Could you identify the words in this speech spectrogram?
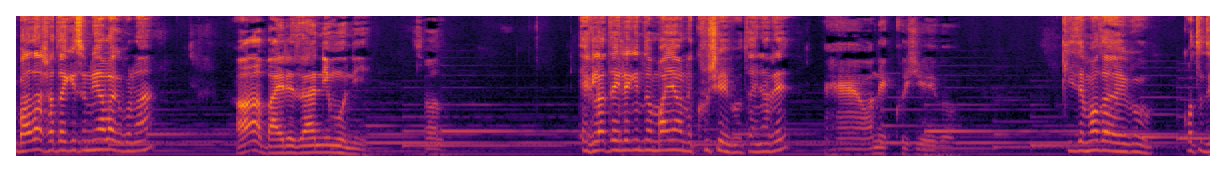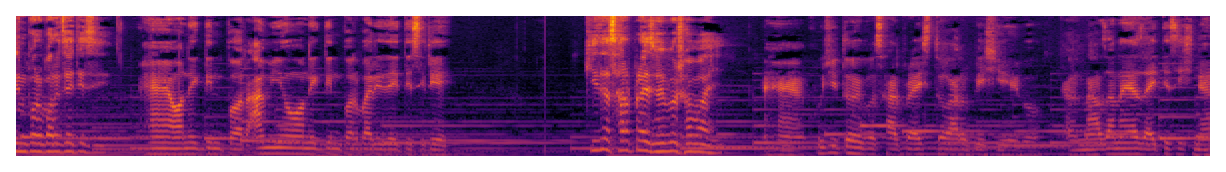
বাজার সাথে কিছু নেওয়া লাগবে না? হ্যাঁ বাইরে যা নিমুনি চল। একলা দেখলে কিন্তু মায়া অনেক খুশি হইব তাই না রে? হ্যাঁ অনেক খুশি হইব। কি যে মজা হইব কতদিন পর বাড়ি যাইতেছি? হ্যাঁ অনেক দিন পর আমিও অনেক দিন পর বাড়ি যাইতেছি রে। কি যে সারপ্রাইজ হইব সবাই। হ্যাঁ খুশি তো হইব সারপ্রাইজ তো আরও বেশি হইব। কারণ না জানাইয়া যাইতেছিস না।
